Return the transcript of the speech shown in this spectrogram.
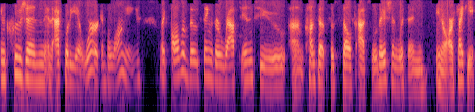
inclusion and equity at work and belonging, like all of those things are wrapped into um, concepts of self-actualization within, you know, our psyche.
